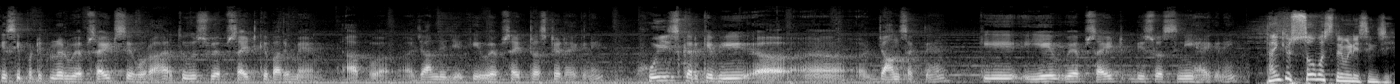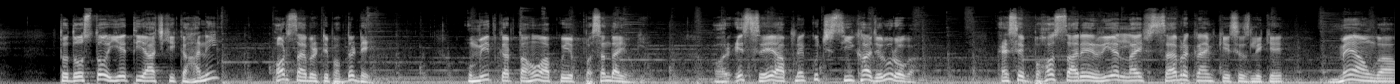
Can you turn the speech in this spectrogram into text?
किसी पर्टिकुलर वेबसाइट से हो रहा है तो उस वेबसाइट के बारे में आप जान लीजिए कि वेबसाइट ट्रस्टेड है कि नहीं। हुईज करके भी जान सकते हैं कि ये वेबसाइट विश्वसनीय है कि नहीं। Thank you so much Triveni Singh ji. तो दोस्तों, ये थी आज की कहानी और cyber tip of the day उम्मीद करता हूँ आपको ये पसंद आई होगी। और इससे आपने कुछ सीखा ज़रूर होगा। ऐसे बहुत सारे real life cyber crime cases लेके मैं आऊँगा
